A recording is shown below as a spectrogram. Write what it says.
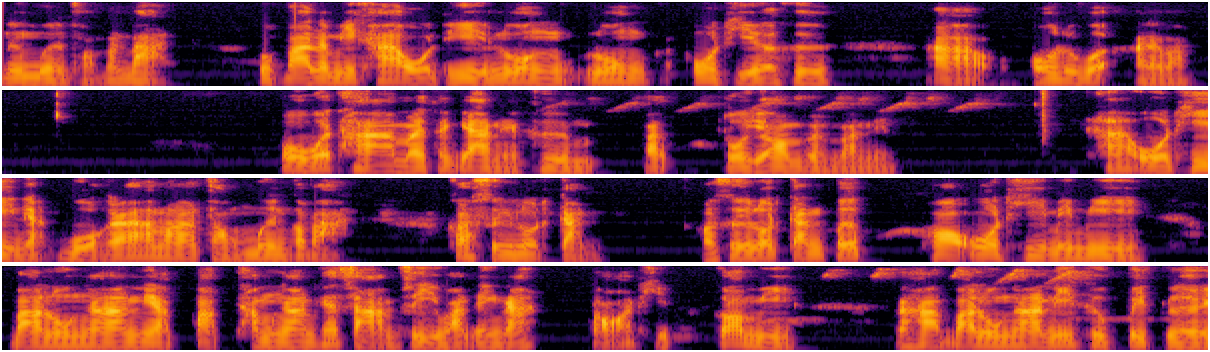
หนึ่งหมื่นสองพันบาทถูกปะแล้วมีค่าโอทีล่วงล่วงโอทีก็คือ อ่าโอเวอร์อะไรวะโอเวอร์ไทม์อะไรสักอย่างเนี่ยคือตัวย่อมเป็นมันนี่ยค่าโอทีเนี่ยบวกแล้วประมาณสองหมื่นกว่าบาท ก็ซื้อรถกัน พอซื้อรถกันปุ๊บพอโอทีไม่มี บางโรงงานเนี่ยปรับทำงานแค่สามสี่วันเองนะต่ออาทิตย์ก็มีนะครับบางโรงงานนี่คือปิดเลย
